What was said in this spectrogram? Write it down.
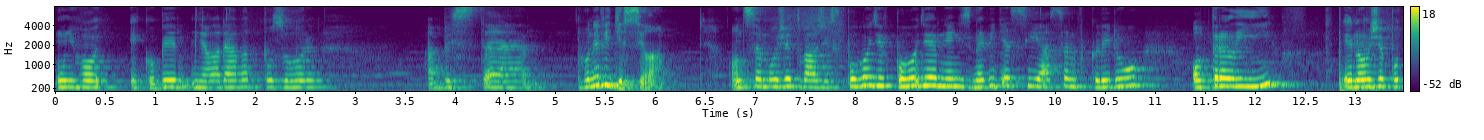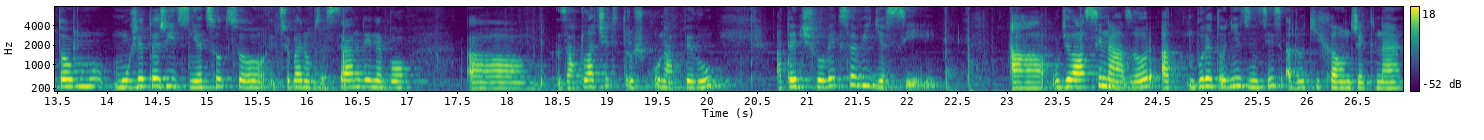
uh, u něho jakoby měla dávat pozor, abyste ho nevyděsila. On se může tvářit v pohodě, v pohodě, mě nic nevyděsí, já jsem v klidu, otrlý, jenomže potom můžete říct něco, co třeba jenom ze srandy, nebo uh, zatlačit trošku na pilu a ten člověk se vyděsí a udělá si názor a bude to nic, nic, nic a doticha on řekne,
